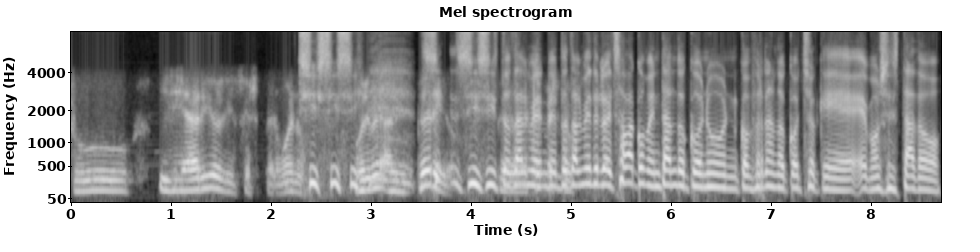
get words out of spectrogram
su diario dices, pero bueno, sí, sí, sí. vuelve al imperio. Sí, sí, totalmente, totalmente. Lo estaba comentando con un con Fernando Cocho que hemos estado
